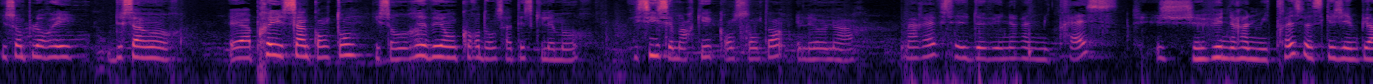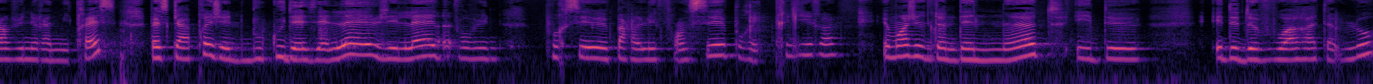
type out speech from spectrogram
ils ont pleuré de sa mort. Et après 50 ans, ils sont rêvés encore dans sa tête qu'il est mort. Ici, c'est marqué Constantin et Léonard. Ma rêve, c'est de devenir une maîtresse. Je veux venir une maîtresse parce que j'aime bien venir une maîtresse. Parce qu'après, j'ai beaucoup des élèves, j'ai l'aide pour, pour parler français, pour écrire. Et moi, je donne des notes et de, et des devoirs à tableau.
